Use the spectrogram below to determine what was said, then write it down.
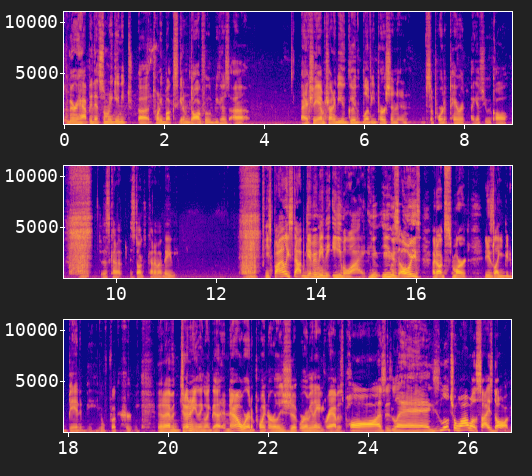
I'm very happy that somebody gave me uh, 20 bucks to get him dog food because uh, I actually am trying to be a good, loving person and supportive parent, I guess you would call. That's kind of this dog's kind of my baby. He's finally stopped giving me the evil eye. He, he was always, my dog's smart. He's like, you could abandon me. You'll fucking hurt me. And I haven't done anything like that. And now we're at a point in our relationship where, I mean, I can grab his paws, his legs. He's a little chihuahua sized dog.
